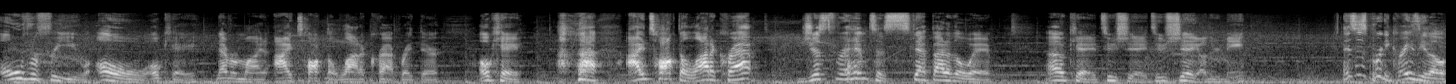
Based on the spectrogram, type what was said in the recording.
over for you. Oh, okay. Never mind. I talked a lot of crap right there. Okay. I talked a lot of crap just for him to step out of the way. Okay, touche, touche, other me. This is pretty crazy, though.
